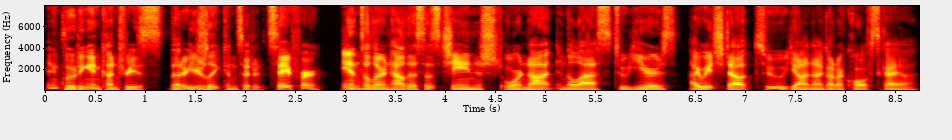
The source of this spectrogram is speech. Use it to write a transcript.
including in countries that are usually considered safer, and to learn how this has changed or not in the last two years, I reached out to Yana Gorokhovskaia,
